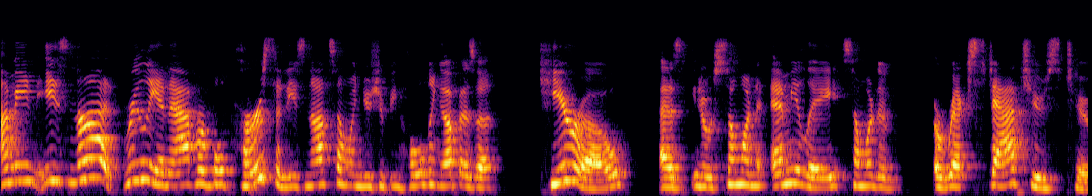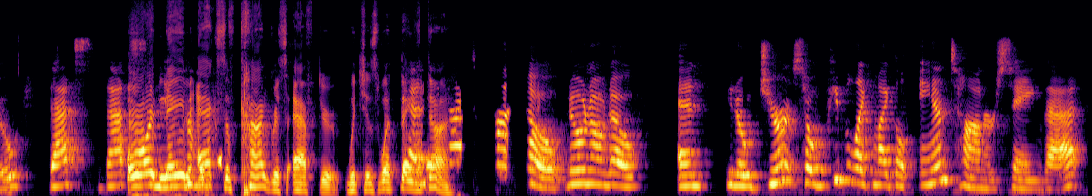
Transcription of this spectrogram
I mean, he's not really an admirable person. He's not someone you should be holding up as a hero, as you know, someone to emulate, someone to erect statues to. That's that's Or name acts of Congress after, which is what they've Yeah, done. no, no, no, no. And you know, so people like Michael Anton are saying that.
